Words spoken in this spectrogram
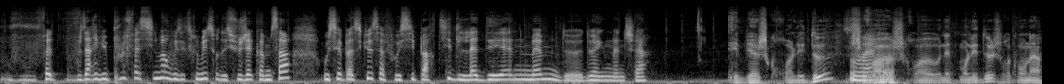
vous faites, vous arrivez plus facilement à vous exprimer sur des sujets comme ça, ou c'est parce que ça fait aussi partie de l'ADN même de, de Hangman Chair Eh bien, je crois les deux. Je, crois, je crois honnêtement les deux. Je crois qu'on a,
